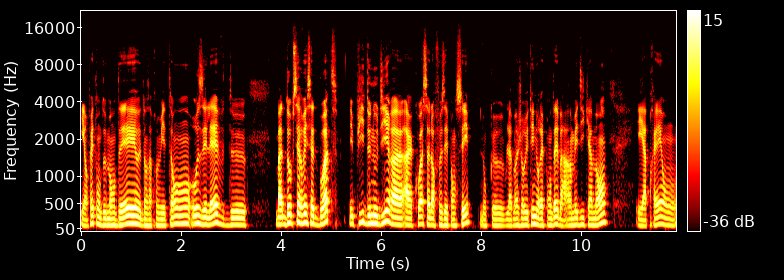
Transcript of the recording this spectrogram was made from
Et en fait, on demandait, dans un premier temps, aux élèves de bah, d'observer cette boîte et puis de nous dire à, quoi ça leur faisait penser. Donc la majorité nous répondait bah, un médicament. Et après, on,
